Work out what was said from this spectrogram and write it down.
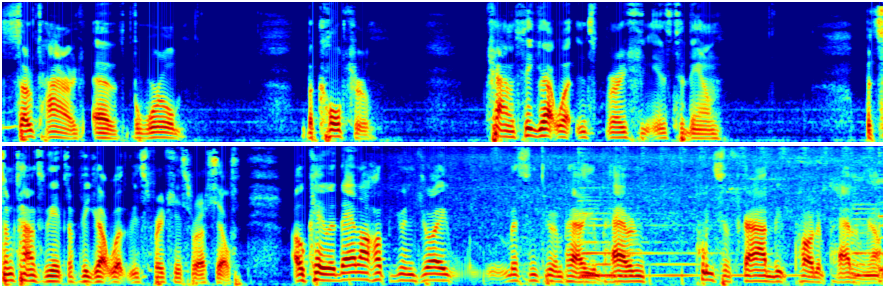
so tired of the world, the culture, trying to figure out what inspiration is to them. But sometimes we have to figure out what inspiration is for ourselves. Okay, with that, I hope you enjoy listening to Empower Your Pattern. Please subscribe, be part of Pattern Realm.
